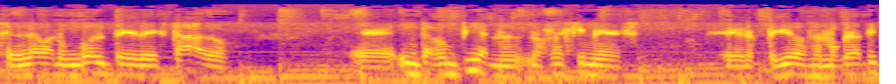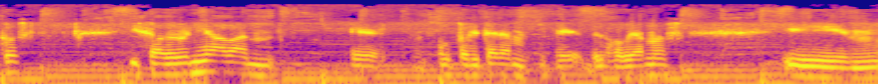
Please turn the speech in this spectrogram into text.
generaban un golpe de Estado eh, interrumpían los regímenes, los periodos democráticos y se adueñaban eh, de los gobiernos y mm,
